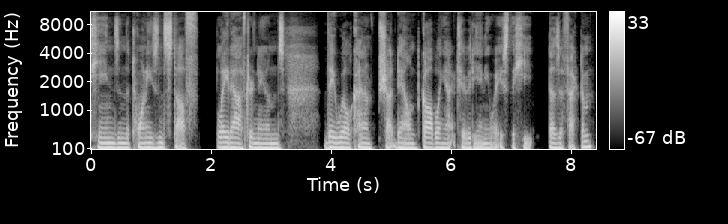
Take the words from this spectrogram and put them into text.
teens in the 20s and stuff, late afternoons, they will kind of shut down gobbling activity anyways. The heat does affect them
